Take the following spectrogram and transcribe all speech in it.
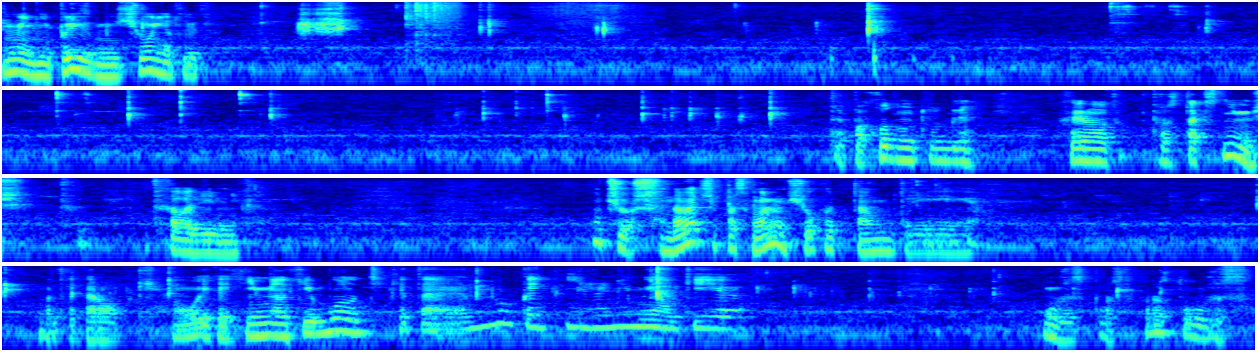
У меня ни призм, ничего нет. Так, походу, ну тут, блин, хрен вот просто так снимешь этот холодильник. Ну что ж, давайте посмотрим, что хоть там внутри в этой коробке. Ой, какие мелкие болтики-то. Ну, какие же они мелкие. Ужас просто, просто ужас.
